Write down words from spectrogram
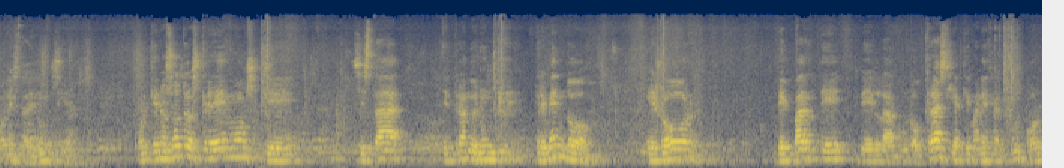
con esta denuncia, porque nosotros creemos que se está entrando en un tremendo error de parte de la burocracia que maneja el fútbol,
